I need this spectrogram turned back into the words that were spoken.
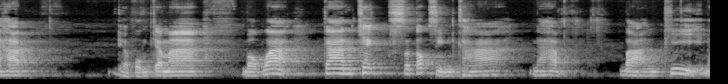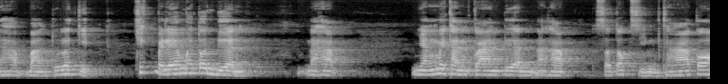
นะครับ เดี๋ยวผมจะมา บอกว่าการเช็คสต็อกสินค้านะครับ บางที่นะครับบางธุรกิจเช็คไปแล้วเมื่อต้นเดือนนะครับ ยังไม่ทันกลางเดือนนะครับ สต็อกสินค้าก็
